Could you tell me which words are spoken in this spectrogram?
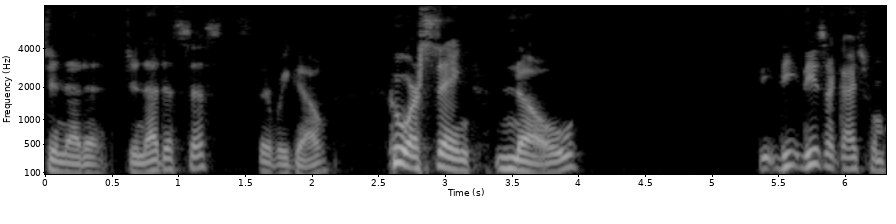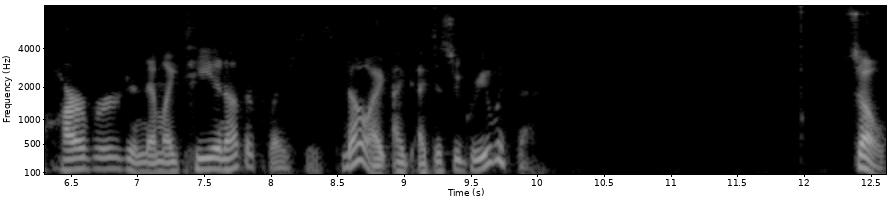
genetic, geneticists, there we go, who are saying no. The, these are guys from Harvard and MIT and other places. No, I, I, I disagree with that. So,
